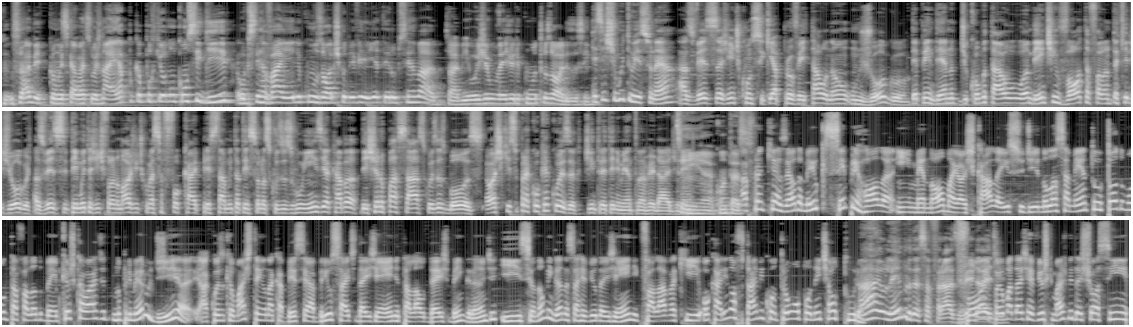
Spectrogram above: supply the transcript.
sabe? Com o Skyward Sword na época, porque eu não consegui observar ele com os olhos que eu deveria ter observado, sabe? E hoje eu vejo ele com outros olhos, assim. Existe muito isso, né? Às vezes a gente conseguir aproveitar ou não um jogo, dependendo de como tá o ambiente em volta falando daquele jogo. Às vezes, se tem muita gente falando mal, a gente começa a focar e prestar muita atenção nas coisas ruins e acaba deixando passar as coisas boas. Eu acho que isso para qualquer coisa de entretenimento, na verdade. Sim, né? é, acontece. A franquia Zelda meio que sempre rola em menor ou maior escala isso de no lançamento todo mundo tá falando bem. Porque o Skyward, no primeiro dia, a coisa que eu mais tenho na cabeça é abrir o site da IGN, tá lá o 10 bem grande. E se eu não me engano, essa review da IGN falava que Ocarina of Time encontrou um oponente à altura. Ah, eu lembro dessa frase, foi, verdade. Foi uma das reviews que mais me deixou assim,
